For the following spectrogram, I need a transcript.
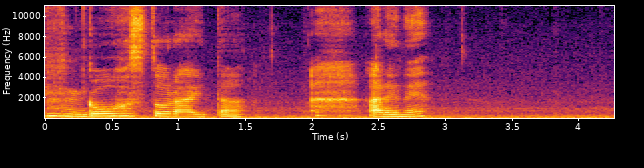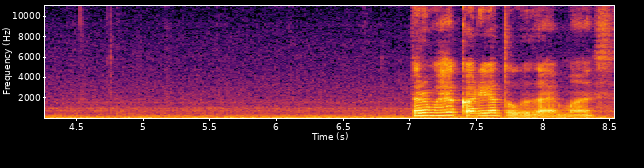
ゴーストライター。あれね。誰も100ありがとうございます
